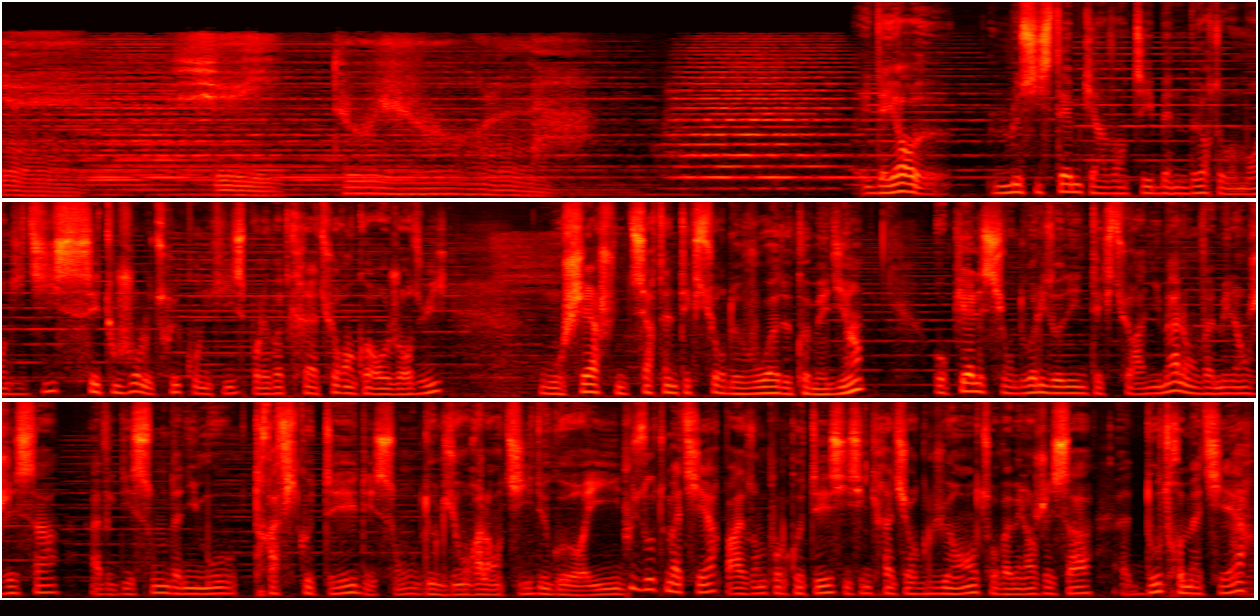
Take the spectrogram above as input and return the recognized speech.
Je suis toujours là. Et d'ailleurs, euh, le système qu'a inventé Ben Burt au moment d'E.T., c'est toujours le truc qu'on utilise pour les voix de créatures encore aujourd'hui où on cherche une certaine texture de voix de comédien, auquel, si on doit lui donner une texture animale, on va mélanger ça avec des sons d'animaux traficotés, des sons de lions ralentis, de gorilles, plus d'autres matières, par exemple pour le côté, si c'est une créature gluante, on va mélanger ça à d'autres matières.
